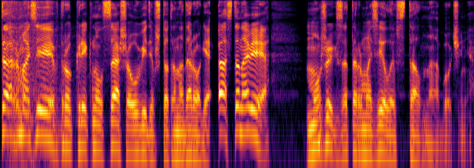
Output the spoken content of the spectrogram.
«Тормози!» – вдруг крикнул Саша, увидев что-то на дороге. «Останови!» Мужик затормозил и встал на обочине.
